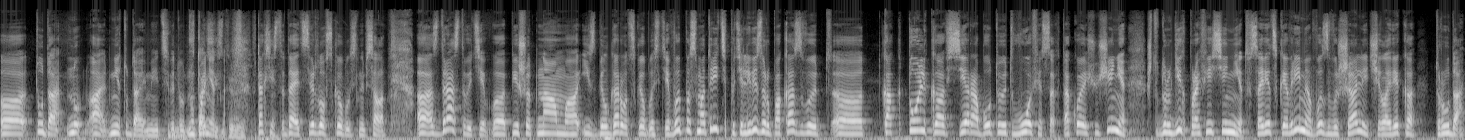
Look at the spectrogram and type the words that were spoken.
э, туда, ну, а, не туда имеется в виду, В ну, понятно. идут. В таксиста, да, это Свердловская область написала. А, Здравствуйте, э, пишут нам э, из Белгородской области. Вы посмотрите, по телевизору показывают, э, как только все работают в офисах. Такое ощущение, что других профессий нет. В советское время возвышали человека труда.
